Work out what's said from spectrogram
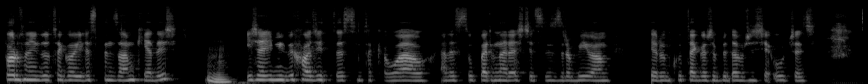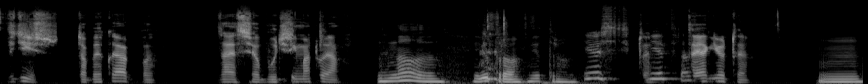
w porównaniu do tego, ile spędzałam kiedyś Mm. jeżeli mi wychodzi, to jestem taka wow, ale super, nareszcie coś zrobiłam w kierunku tego, żeby dobrze się uczyć. Widzisz, dobry krok, bo zaraz się obudzisz i matura. No, jutro, jutro. Już To- jutro. To jak jutro. Mm.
